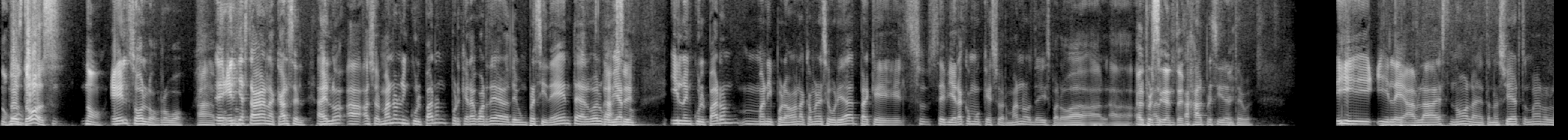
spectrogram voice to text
Los dos. No, él solo robó. Ah, Eh, él ya estaba en la cárcel. A, él lo- a, a su hermano lo inculparon porque era guardia de un presidente, algo del Ah, gobierno. sí. Y lo inculparon, manipularon la cámara de seguridad para que su- se viera como que su hermano le disparó a- a- a- Al presidente. ajá, al presidente, güey. Y, y le habla, este, no, la neta no es cierto, hermano, bla,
